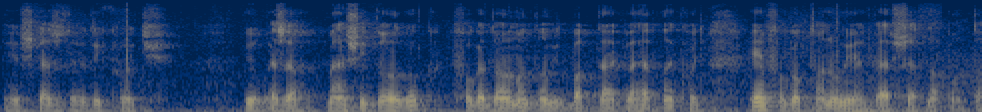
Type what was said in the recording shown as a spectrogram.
És kezdődik, hogy jó, ez a másik dolgok, fogadalmat, amit bakták vehetnek, hogy én fogok tanulni egy verset naponta.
